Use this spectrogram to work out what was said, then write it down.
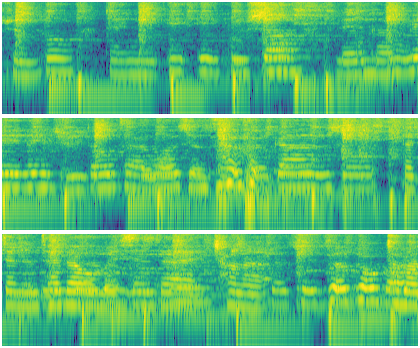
全部对你依依不舍，连隔壁邻居都猜我现在的感受。大家能猜到我们现在唱了唱到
